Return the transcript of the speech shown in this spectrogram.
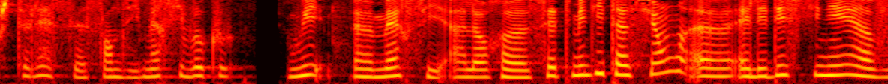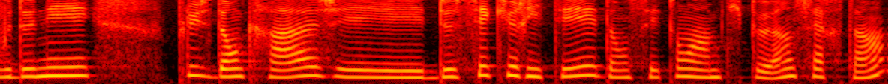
Je te laisse, Sandy. Merci beaucoup. Oui, euh, merci. Alors euh, cette méditation, euh, elle est destinée à vous donner plus d'ancrage et de sécurité dans ces temps un petit peu incertains.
